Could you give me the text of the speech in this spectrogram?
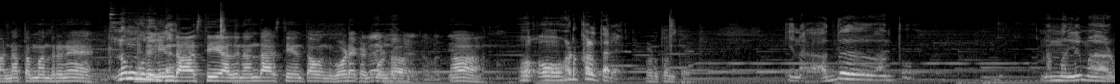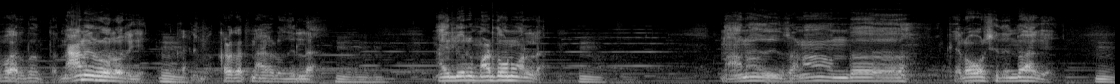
ಅಣ್ಣ ತಮ್ಮ ಅಂದ್ರೆ ನಿಂದ. ಆಸ್ತಿ ಅದು ನಂದ ಆಸ್ತಿ ಅಂತ ಒಂದು ಗೋಡೆ ಕಟ್ಕೊಂಡು ಹಾ. ಹೊಡ್ಕೊಳ್ತಾರೆ. ಹೊಡ್ಕೊಂತಾರೆ ಇನ್ನು ಅದು ಅಂತೂ ನಮ್ಮಲ್ಲಿ ಮಾಡಬಾರ್ದು ಅಂತ. ನಾನು ಇರೋರವರಿಗೆ ನಿಮ್ಮ ಮಕ್ಕಳಿಗತ್ ನಾ ಹೇಳೋದಿಲ್ಲ. ಹ್ಮ್ ಹ್ಮ್ ನಾ ಇಲ್ಲಿವರೆಗೆ ಮಾಡಿದವನು ಅಲ್ಲ. ಹ್ಮ್. ನಾನು ಈ ಸಣ ಒಂದು ಕೆಲವು ವರ್ಷದಿಂದ ಹಾಗೆ. ಹ್ಮ್.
